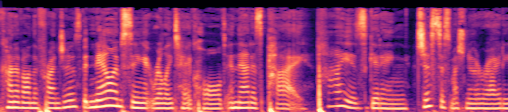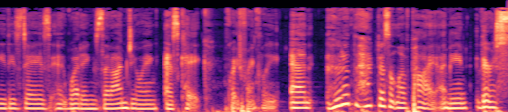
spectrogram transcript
kind of on the fringes. But now I'm seeing it really take hold, and that is pie pie is getting just as much notoriety these days at weddings that I'm doing as cake, quite frankly. And who the heck doesn't love pie? I mean, there's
